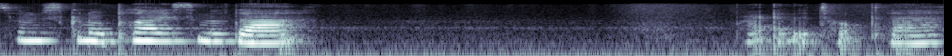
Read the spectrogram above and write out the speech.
So I'm just going to apply some of that right at the top there.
